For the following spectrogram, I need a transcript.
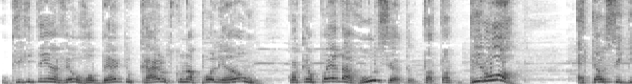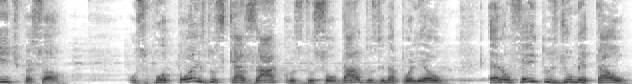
O que, que tem a ver o Roberto Carlos com Napoleão? Com a campanha da Rússia? Tá, tá, pirou! É que é o seguinte, pessoal. Os botões dos casacos dos soldados de Napoleão eram feitos de um metal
